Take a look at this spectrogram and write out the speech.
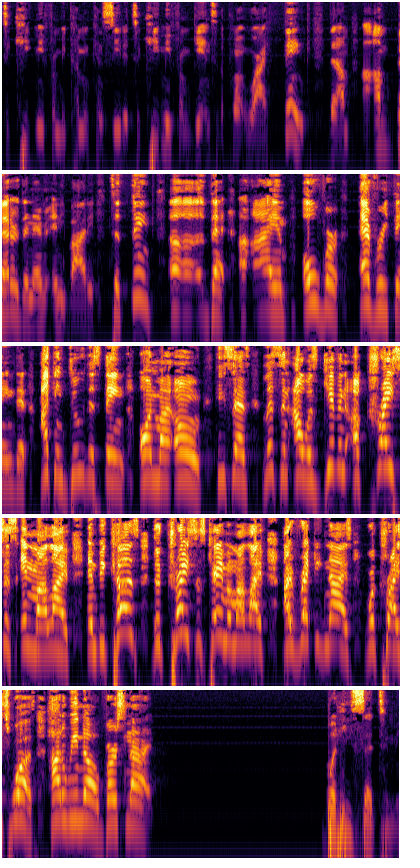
to keep me from becoming conceited, to keep me from getting to the point where I think that I'm I'm better than anybody, to think uh, uh, that I am over everything, that I can do this thing on my own. He says, "Listen, I was given a crisis in my life, and because the crisis came in my life, I recognized where Christ was." How do we know? Verse nine. But he said to me.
